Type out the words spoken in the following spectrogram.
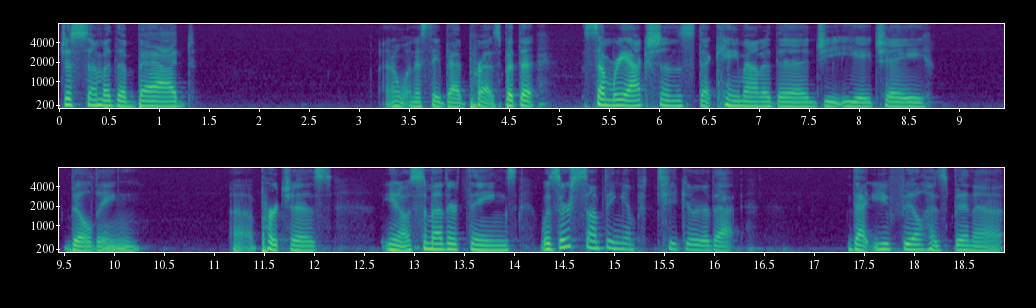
just some of the bad. I don't want to say bad press, but the some reactions that came out of the GEHA building uh, purchase. You know, some other things. Was there something in particular that that you feel has been a,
